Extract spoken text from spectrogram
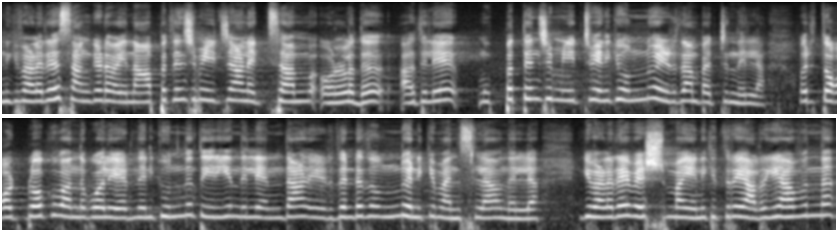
എനിക്ക് വളരെ സങ്കടമായി. നാൽപ്പത്തഞ്ച് മിനിറ്റാണ് എക്സാം ഉള്ളത്. അതിലെ മുപ്പത്തഞ്ച് മിനിറ്റും എനിക്ക് ഒന്നും എഴുതാൻ പറ്റുന്നില്ല. ഒരു തോട്ട് ബ്ലോക്ക് വന്ന പോലെയായിരുന്നു. എനിക്കൊന്നും തിരിയുന്നില്ല. എന്താണ് എഴുതേണ്ടതെന്നൊന്നും എനിക്ക് മനസ്സിലാവുന്നില്ല. എനിക്ക് വളരെ വിഷമമായി. എനിക്ക് ഇത്രയും അറിയാവുന്ന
